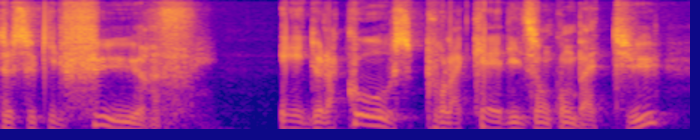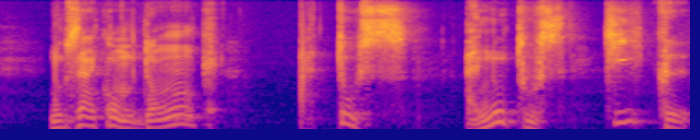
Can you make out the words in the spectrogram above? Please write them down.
de ce qu'ils furent et de la cause pour laquelle ils ont combattu nous incombe donc à tous, à nous tous, qui que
